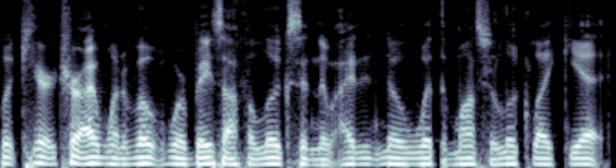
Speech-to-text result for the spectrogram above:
what character I want to vote for based off of looks, and I didn't know what the monster looked like yet.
